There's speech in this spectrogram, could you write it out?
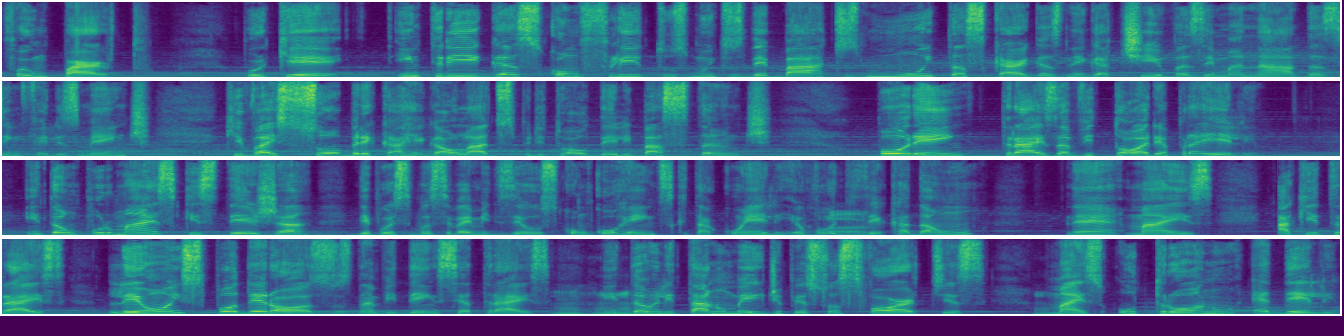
Foi um parto. Porque intrigas, conflitos, muitos debates, muitas cargas negativas emanadas, infelizmente, que vai sobrecarregar o lado espiritual dele bastante. Porém, traz a vitória para ele. Então, por mais que esteja, depois se você vai me dizer os concorrentes que está com ele, eu vou claro. dizer cada um, né? Mas aqui traz leões poderosos, na vidência traz. Uhum. Então ele está no meio de pessoas fortes, uhum. mas o trono é dele.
